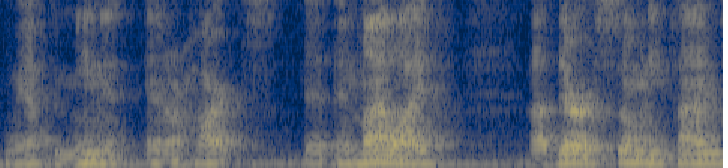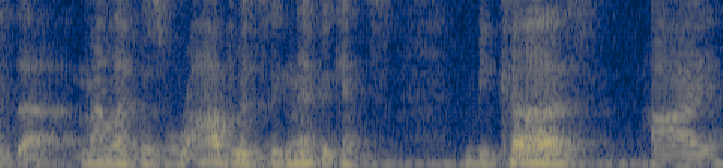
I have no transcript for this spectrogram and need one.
We have to mean it in our hearts. In my life, uh, there are so many times that my life was robbed with significance because I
